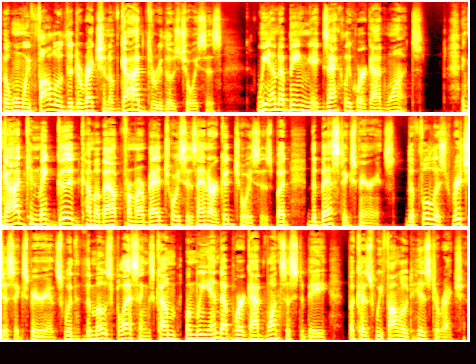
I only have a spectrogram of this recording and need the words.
But when we follow the direction of God through those choices, we end up being exactly where God wants. God can make good come about from our bad choices and our good choices, but the best experience, the fullest, richest experience with the most blessings come when we end up where God wants us to be because we followed His direction.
